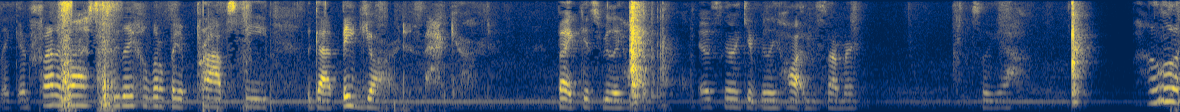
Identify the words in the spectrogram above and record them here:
like in front of us we like a little bit of privacy. We got a big yard but it gets really hot. It's gonna get really hot in the summer. So yeah. I'm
